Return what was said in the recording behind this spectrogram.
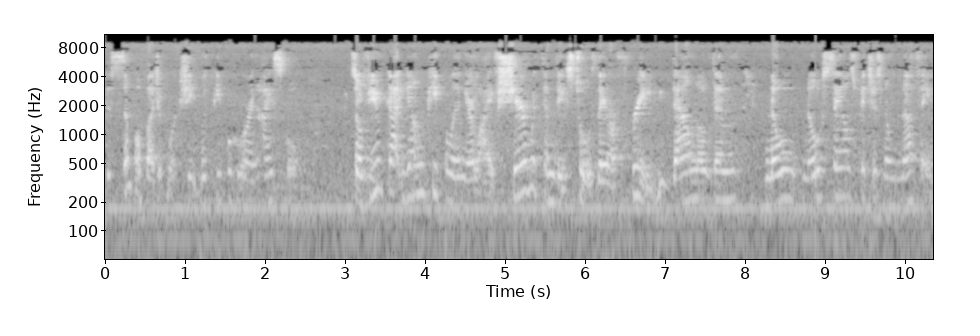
this simple budget worksheet with people who are in high school. So if you've got young people in your life, share with them these tools. They are free. You download them. No, no sales pitches, no nothing.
